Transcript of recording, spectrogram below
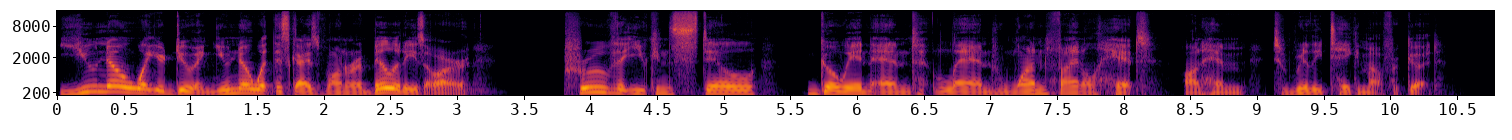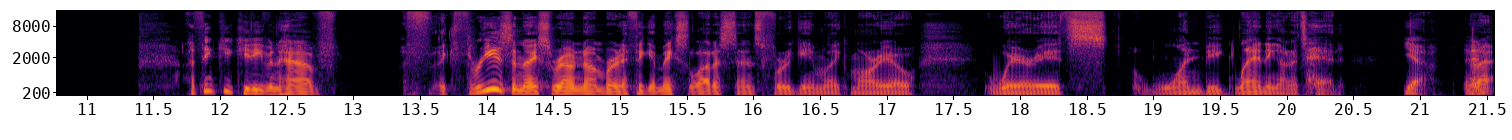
you know what you're doing. You know what this guy's vulnerabilities are. Prove that you can still go in and land one final hit on him to really take him out for good. I think you could even have like three is a nice round number, and I think it makes a lot of sense for a game like Mario, where it's one big landing on its head. Yeah. And, I,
